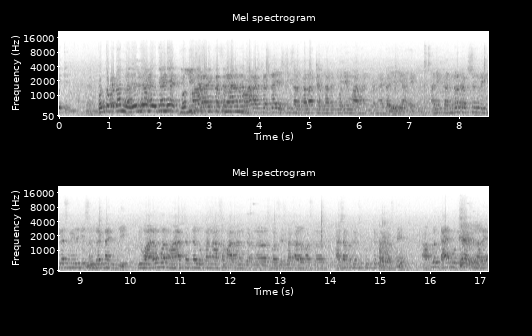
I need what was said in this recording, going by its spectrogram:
एक पंतप्रधान नरेंद्र मोदींनी महाराष्ट्रात महाराष्ट्रातल्या एस टी सरकारला कर्नाटकमध्ये मारहाण करण्यात आलेली आहे. आणि कन्नड रक्षण वेगळ्या समिती जी संघटना तिथली ती वारंवार महाराष्ट्रातल्या लोकांना असं मारहाण करणं बसेसला काळप असणं अशा प्रकारची कृत्य करत असते. आपलं काय भूमिका असणार आहे?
